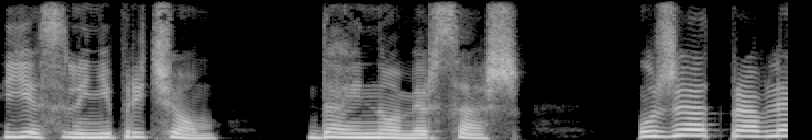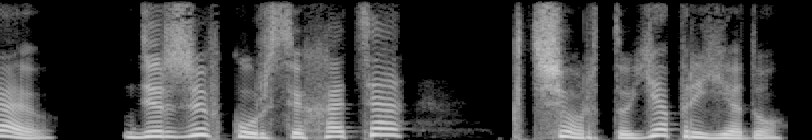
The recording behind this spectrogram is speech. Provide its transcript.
если ни при чем. Дай номер, Саш. Уже отправляю. Держи в курсе, хотя... К черту, я приеду.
